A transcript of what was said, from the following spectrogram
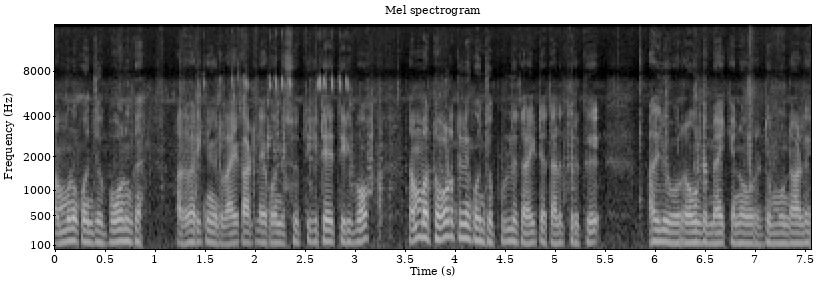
நம்மளும் கொஞ்சம் போகணுங்க அது வரைக்கும் எங்கள் வயக்காட்டிலே கொஞ்சம் சுற்றிக்கிட்டே திரிவோம். நம்ம தோட்டத்துலேயும் கொஞ்சம் புல் லைட்டாக தடுத்துருக்கு. அதுலேயும் ஒரு ரவுண்டு மேய்க்கணும் ஒரு ரெண்டு மூணு நாள்.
